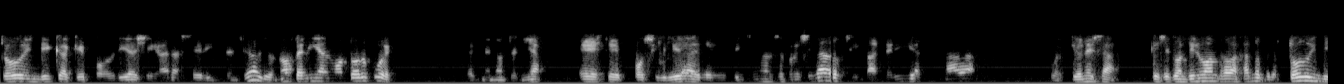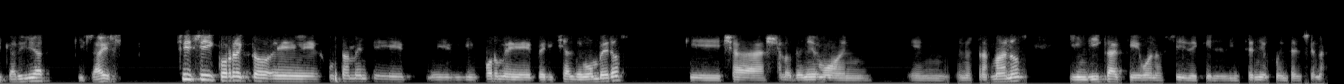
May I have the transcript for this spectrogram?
Todo indica que podría llegar a ser intencional. Yo no tenía el motor, pues no tenía este, posibilidades de, de por ese lado, sin batería, sin nada. Cuestiones que se continúan trabajando, pero todo indicaría quizá eso. Sí, sí, correcto. Eh, justamente el informe pericial de bomberos, que ya, ya lo tenemos en, en, nuestras manos, indica que, bueno, sí, de que el incendio fue intencional.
